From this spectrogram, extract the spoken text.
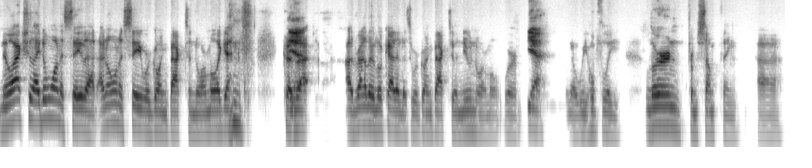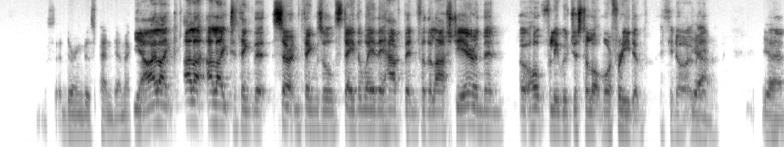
no actually i don't want to say that i don't want to say we're going back to normal again because Yeah. i'd rather look at it as we're going back to a new normal where yeah, you know we hopefully learn from something uh during this pandemic yeah. I like I like I like to think that certain things will stay the way they have been for the last year, and then uh, hopefully with just a lot more freedom, if you know what I yeah mean. yeah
